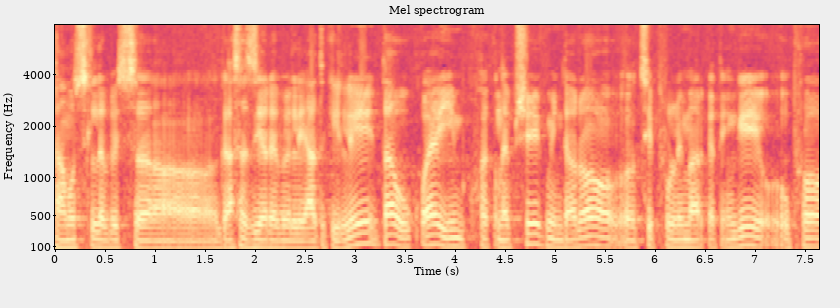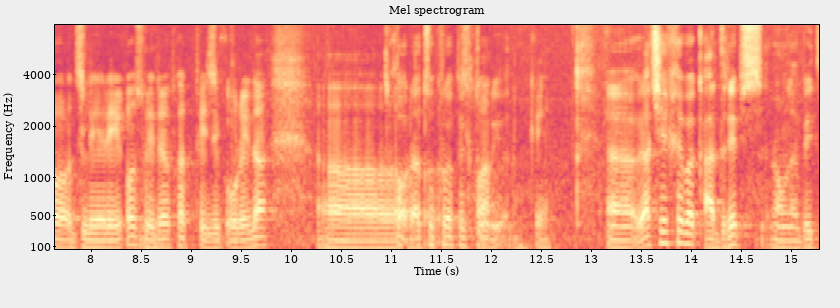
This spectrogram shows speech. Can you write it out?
გამოცდილების გასაზიარებელი ადგილი და უკვე იმ ქვეყნებში გვინდა რომ ციფრული მარკეტინგი უფრო ძლიერი იყოს ვიდრე თქვა ფიზიკური და ხო რაც უფრო ეფექტურია კი. რაც შეეხება კადრებს რომლებიც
